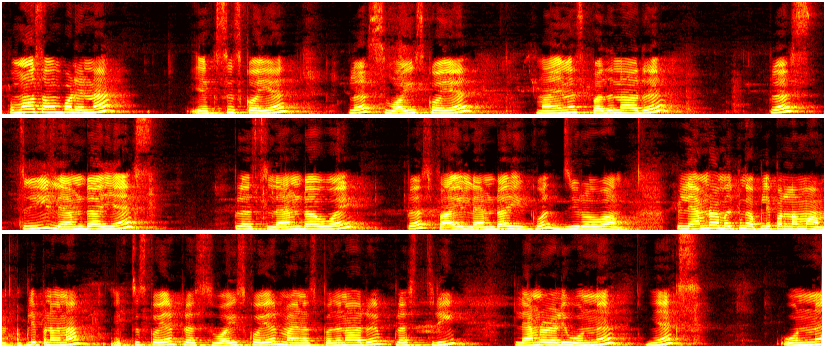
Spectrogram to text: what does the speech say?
இப்போ மூணாவது சமன்பாடு என்ன? X square plus y square minus பதினாறு plus three lambda x plus lambda y plus five lambda equal ஜீரோவா இப்போ லேம்டா மதிப்புங்க அப்ளை பண்ணலாமா? அப்ளை பண்ணாங்கன்னா x square plus y square minus பதினாறு ப்ளஸ் த்ரீ லேம்டா வேல்யூ ஒன்று எக்ஸ் ஒன்று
